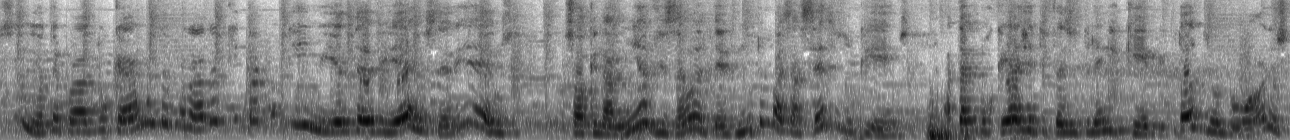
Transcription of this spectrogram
sim, a temporada do Kerr é uma temporada que tá com o time. Ele teve erros, teve erros. Só que na minha visão ele teve muito mais acertos do que erros. Até porque a gente fez o training camp todo do Warriors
